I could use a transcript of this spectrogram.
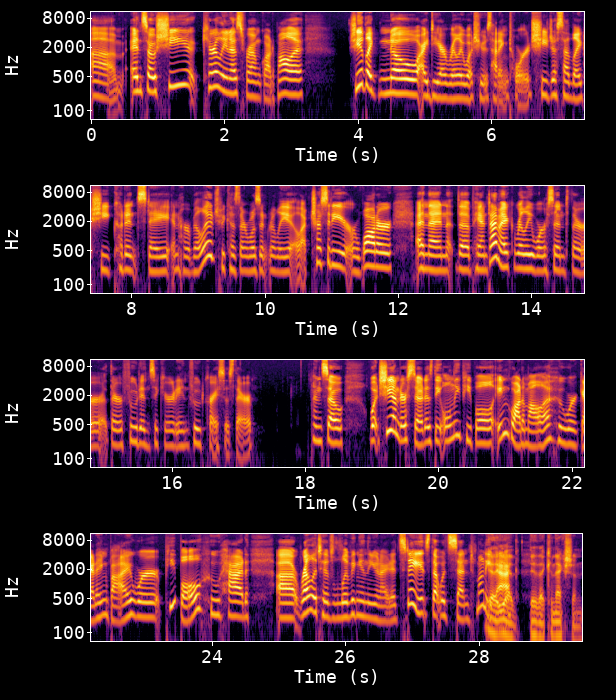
Um, and so she, Carolina's from Guatemala she had like no idea really what she was heading towards. She just said like she couldn't stay in her village because there wasn't really electricity or water, and then the pandemic really worsened their their food insecurity and food crisis there. And so what she understood is the only people in Guatemala who were getting by were people who had uh, relatives living in the United States that would send money Yeah, back. yeah, yeah, that connection.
